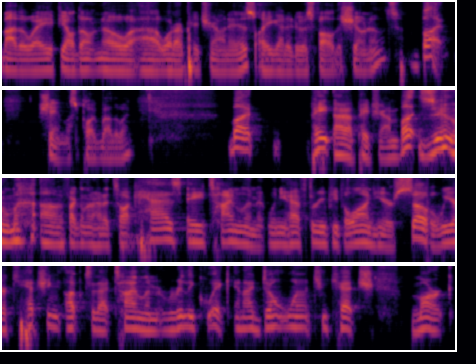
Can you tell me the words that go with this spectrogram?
By the way, if y'all don't know uh, what our Patreon is, all you got to do is follow the show notes. But shameless plug, by the way. But pa- uh, Patreon, but Zoom, uh, if I can learn how to talk, has a time limit when you have three people on here. So we are catching up to that time limit really quick. And I don't want to catch Mark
